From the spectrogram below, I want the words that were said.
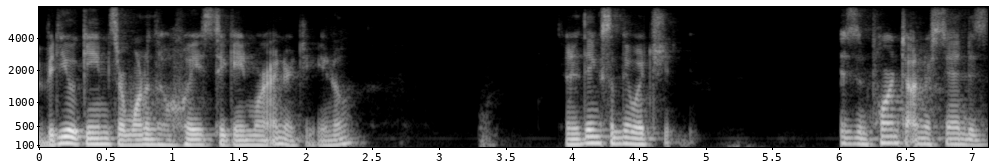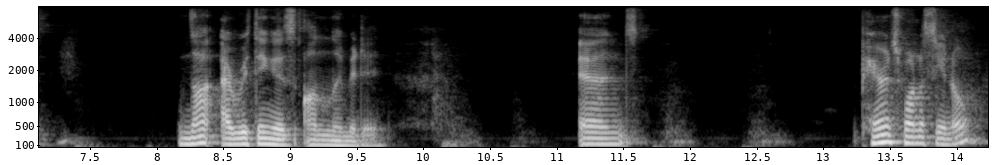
video games are one of the ways to gain more energy, you know? And I think something which is important to understand is not everything is unlimited. And parents want us, you know,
